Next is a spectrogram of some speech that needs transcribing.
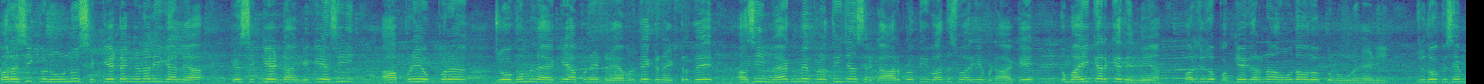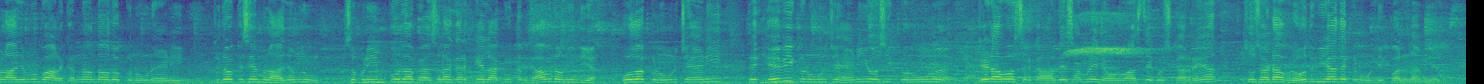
ਪਰ ਅਸੀਂ ਕਾਨੂੰਨ ਨੂੰ ਸਿੱਕੇ ਟੰਗਣ ਵਾਲੀ ਗੱਲ ਆ ਕਿ ਸਿੱਕੇ ਟੰਗ ਕੇ ਅਸੀਂ ਆਪਣੇ ਉੱਪਰ ਜੋਖਮ ਲੈ ਕੇ ਆਪਣੇ ਡਰਾਈਵਰ ਤੇ ਕਨੈਕਟਰ ਤੇ ਅਸੀਂ ਮਹਿਕਮੇ ਪ੍ਰਤੀ ਜਾਂ ਸਰਕਾਰ ਪ੍ਰਤੀ ਵੱਧ ਸਵਾਰੀਆਂ ਬਿਠਾ ਕੇ ਕਮਾਈ ਕਰਕੇ ਦਿੰਨੇ ਆ। ਪਰ ਜਦੋਂ ਪੱਕੇ ਕਰਨਾ ਹੁੰਦਾ, ਉਦੋਂ ਕਾਨੂੰਨ ਹੈ ਨਹੀਂ। ਜਦੋਂ ਕਿਸੇ ਮੁਲਾਜ਼ਮ ਨੂੰ ਬਹਾਲ ਕਰਨਾ ਹੁੰਦਾ, ਉਦੋਂ ਕਾਨੂੰਨ ਹੈ ਨਹੀਂ। ਜਦੋਂ ਕਿਸੇ ਮੁਲਾਜ਼ਮ ਨੂੰ ਸੁਪਰੀਮ ਕੋਰਟ ਦਾ ਫੈਸਲਾ ਕਰਕੇ ਲਾਗੂ ਤਨਖਾਹ ਵਧਾਉਣੀ ਹੁੰਦੀ ਆ, ਉਦੋਂ ਕਾਨੂੰਨ 'ਚ ਹੈ ਨਹੀਂ ਤੇ ਇਹ ਵੀ ਕਾਨੂੰਨ 'ਚ ਹੈ ਨਹੀਂ, ਉਹ ਅਸੀਂ ਕਾਨੂੰਨ ਜਿਹੜਾ ਵਾ ਉਹ ਸਰਕਾਰ ਦੇ ਸਾਹਮਣੇ ਲਿਆਉਣ ਵਾਸਤੇ ਕੁਝ ਕਰ ਰਹੇ ਆ। ਸੋ ਸਾਡਾ ਵਿਰੋਧ ਵੀ ਆ ਤੇ ਕਾਨੂੰਨ ਦੀ ਪਾਲਣਾ ਵੀ ਆ ਜੀ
